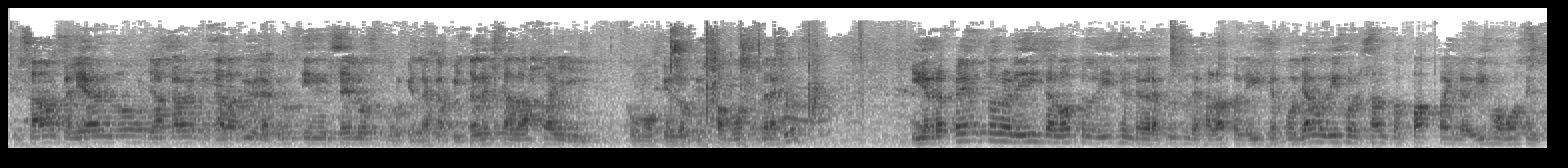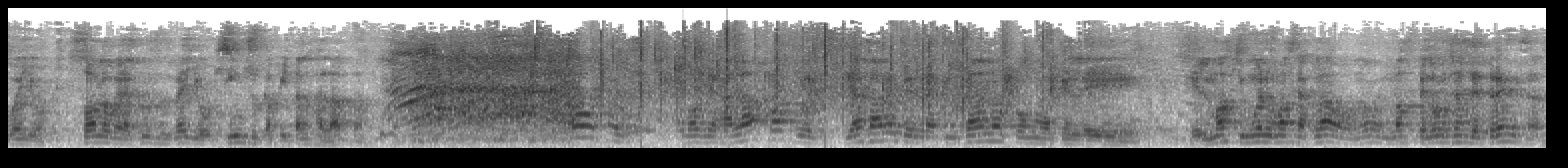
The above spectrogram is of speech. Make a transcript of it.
que Estaban peleando, ya saben que Jalapa y Veracruz tienen celos porque la capital es Jalapa y como que lo que es famoso es Veracruz. Y de repente uno le dice al otro, le dice el de Veracruz, el de Jalapa, le dice, pues ya lo dijo el Santo Papa y le dijo a voz en cuello, solo Veracruz es bello, sin su capital Jalapa. No, pues, los de Jalapa, pues ya saben que el veracruzano como que le, el más chimuelo más caclao, ¿no? El más pelón se hace trenzas.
